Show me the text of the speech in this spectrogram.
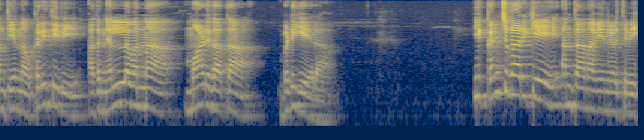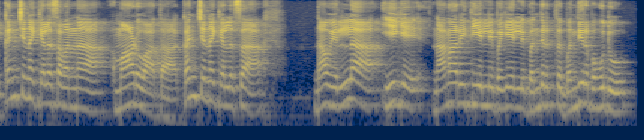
ಅಂತ ಏನು ನಾವು ಕರಿತೀವಿ, ಅದನ್ನೆಲ್ಲವನ್ನ ಮಾಡಿದಾತ ಬಡಿಗೇರ. ಈ ಕಂಚುಗಾರಿಕೆ ಅಂತ ನಾವೇನು ಹೇಳ್ತೀವಿ? ಕಂಚಿನ ಕೆಲಸವನ್ನು ಮಾಡುವಾತ. ಕಂಚಿನ ಕೆಲಸ ನಾವು ಎಲ್ಲ ಹೀಗೆ ನಾನಾ ರೀತಿಯಲ್ಲಿ ಬಗೆಯಲ್ಲಿ ಬಂದಿರ್ತ ಬಂದಿರಬಹುದು,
